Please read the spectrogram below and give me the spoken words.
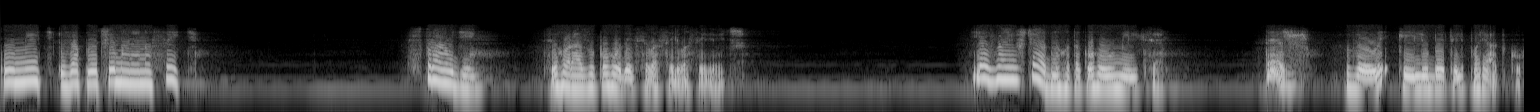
Уміть за плечима не носить. Справді, цього разу погодився Василь Васильович. Я знаю ще одного такого умільця. Теж великий любитель порядку.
